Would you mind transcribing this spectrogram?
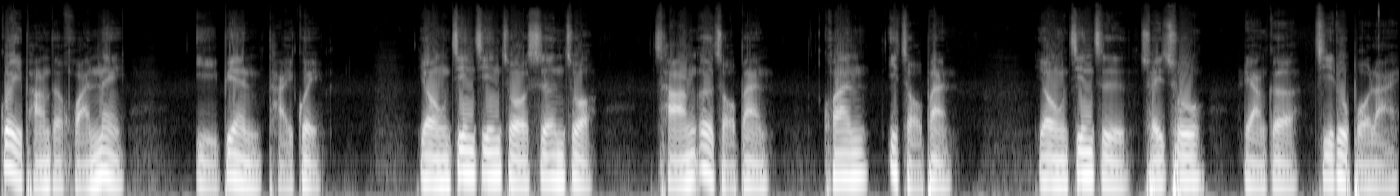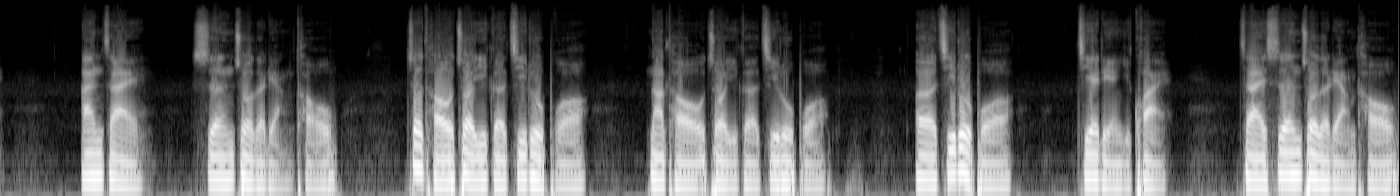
柜旁的环内，以便抬柜。用金金做施恩座，长二肘半，宽一肘半。用金子锤出两个基路伯来，安在施恩座的两头。这头做一个基路伯，那头做一个基路伯。而基路伯接连一块，在施恩座的两头。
